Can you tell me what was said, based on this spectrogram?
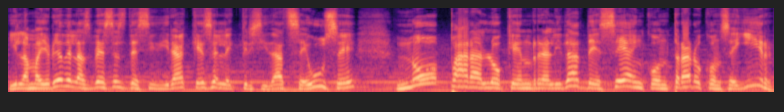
y la mayoría de las veces decidirá que esa electricidad se use no para lo que en realidad desea encontrar o conseguir,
